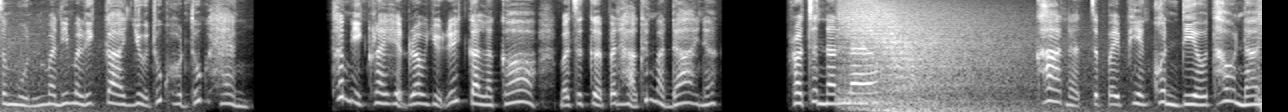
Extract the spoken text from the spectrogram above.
สมุนมานิมาริกาอยู่ทุกคนทุกแห่ง ถ้ามีใครเห็นเราอยู่ด้วยกันแล้วก็ มันจะเกิดปัญหาขึ้นมาได้นะ เพราะฉะนั้นแล้ว ข้าน่ะจะไปเพียงคนเดียวเท่านั้น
